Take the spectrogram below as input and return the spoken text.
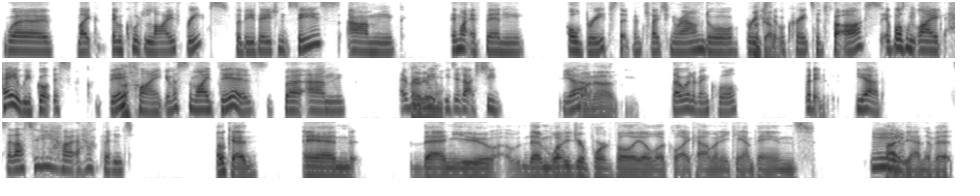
were like they were called live briefs for these agencies. Um, they might have been old briefs that have been floating around or briefs Okay. that were created for us. It wasn't like, hey, we've got this Ugh. client, give us some ideas. But um, every mean, week we did actually, yeah, Why not? that would have been cool. But it, yeah, so that's really how it happened. Okay. And then you then what did your portfolio look like? How many campaigns by Mm. the end of it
